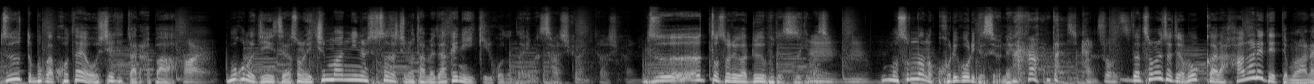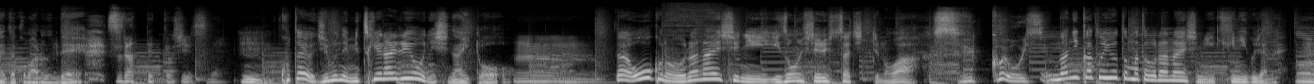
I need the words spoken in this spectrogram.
ずーっと僕が答えを教えてたらばはい。僕の人生はその1万人の人たちのためだけに生きることになりますよ確かに確かに。ずーっとそれがループで続きますよ、うんうんうんもうそんなのコリゴリですよね 確かにそうです。らその人たちは僕から離れていってもらわないと困るんで、巣立ってってほしいですね。うん、答えを自分で見つけられるようにしないとうーん。だから多くの占い師に依存している人たちっていうのはすっごい多いっすよ。何かというとまた占い師に聞きに行くじゃないうんうん。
